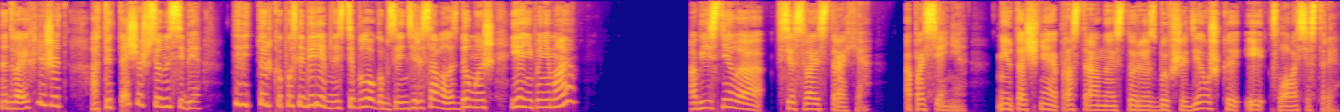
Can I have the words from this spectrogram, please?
на двоих лежит, а ты тащишь все на себе. Ты ведь только после беременности блогом заинтересовалась. Думаешь, я не понимаю?» Объяснила все свои страхи, опасения, не уточняя пространную историю с бывшей девушкой и слова сестры.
